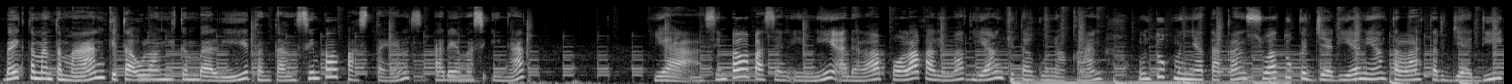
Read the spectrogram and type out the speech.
Baik teman-teman, kita ulangi kembali tentang simple past tense. Ada yang masih ingat? Ya, simple past tense ini adalah pola kalimat yang kita gunakan untuk menyatakan suatu kejadian yang telah terjadi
